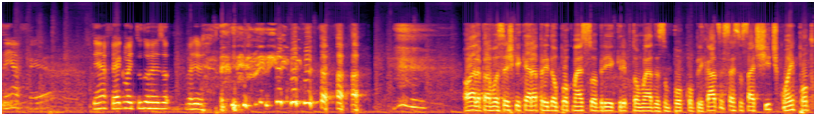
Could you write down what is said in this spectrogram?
Tenha fé. Tenha fé que vai tudo resolver. Olha, para vocês que querem aprender um pouco mais sobre criptomoedas um pouco complicadas, acesse o site shitcoin.com.br.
